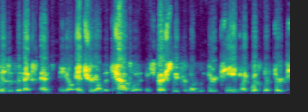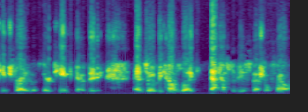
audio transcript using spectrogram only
this is the next en- you know entry on the tablet, especially for number thirteen. Like, what's the thirteenth Friday the Thirteenth going to be? And so it becomes like that has to be a special film.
